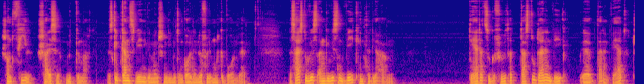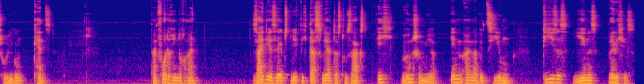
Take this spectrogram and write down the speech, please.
schon viel Scheiße mitgemacht. Es gibt ganz wenige Menschen, die mit dem goldenen Löffel im Mund geboren werden. Das heißt, du wirst einen gewissen Weg hinter dir haben, der dazu geführt hat, dass du deinen Weg, äh, deinen Wert, Entschuldigung, kennst. Dann fordere ihn doch ein. Sei dir selbst wirklich das wert, dass du sagst, ich wünsche mir in einer Beziehung dieses, jenes, welches.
